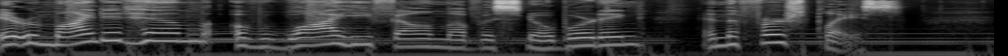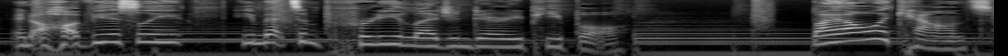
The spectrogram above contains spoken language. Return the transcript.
It reminded him of why he fell in love with snowboarding in the first place. And obviously, he met some pretty legendary people. By all accounts,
